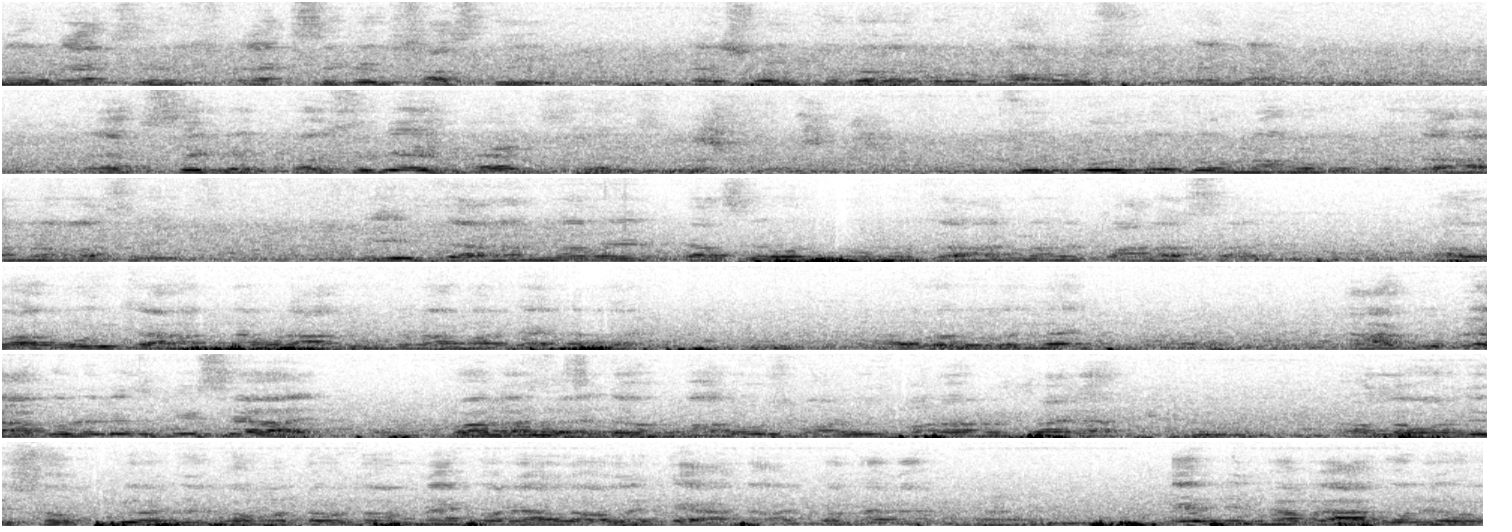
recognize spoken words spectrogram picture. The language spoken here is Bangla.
নামের এক সেকেন্ড শাস্তি সহ্য করা কোনো মানুষ নাই। এক সেকেন্ড কয় সেকেন্ড? এক হজম নামক একটা জাহান নাম আছে। এই জাহান নামের কাছে অন্য অন্য জাহান নামের পান আছে। আল্লাহ ওই জাহান নামের আগুন যেন আমার গায়ে না লাগে। কথা বলেন নাই? আগুনে আগুনের কাছে কি চায়? পানা চায় যেমন মানুষ মানুষ বানানো চায় না। আল্লাহ ওদের শক্তি ওদের ক্ষমতা ওদের অন্যায় করে আল্লাহ আল্লাহ দেয়া না হয় কথা না? এমনিভাবে আগুনেও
